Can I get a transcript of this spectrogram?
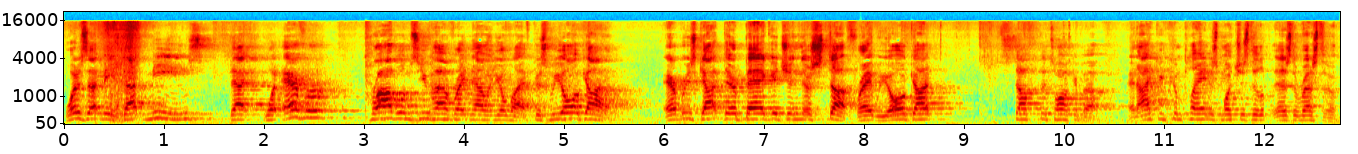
What does that mean? That means that whatever problems you have right now in your life, because we all got them. Everybody's got their baggage and their stuff, right? We all got stuff to talk about. And I can complain as much as the, as the rest of them.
